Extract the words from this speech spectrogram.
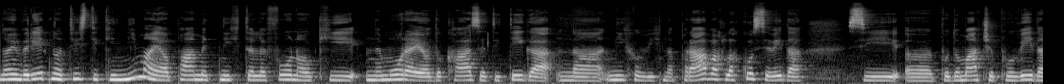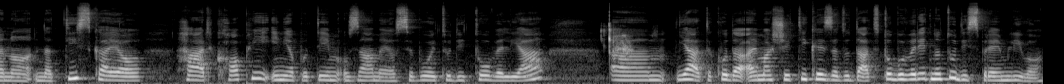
No, in verjetno tisti, ki nimajo pametnih telefonov, ki ne morejo dokazati tega na njihovih napravah, lahko seveda si uh, po domače povedano natiskajo hard copy in jo potem vzamejo seboj, tudi to velja. Um, ja, tako da, aj imaš še ti kaj za dodati, to bo verjetno tudi sprejemljivo.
